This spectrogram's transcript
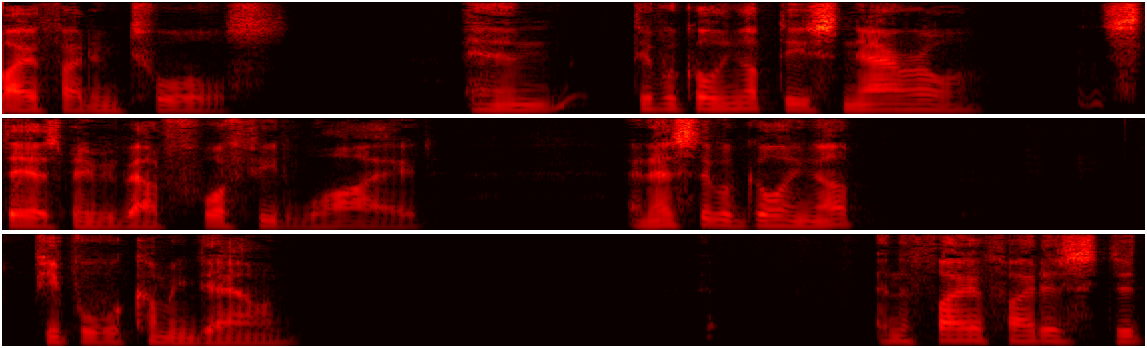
firefighting tools. And they were going up these narrow stairs, maybe about four feet wide. And as they were going up, people were coming down. And the firefighters did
